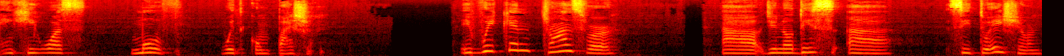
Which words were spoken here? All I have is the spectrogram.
And he was moved with compassion. If we can transfer, uh, you know, this uh, situation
